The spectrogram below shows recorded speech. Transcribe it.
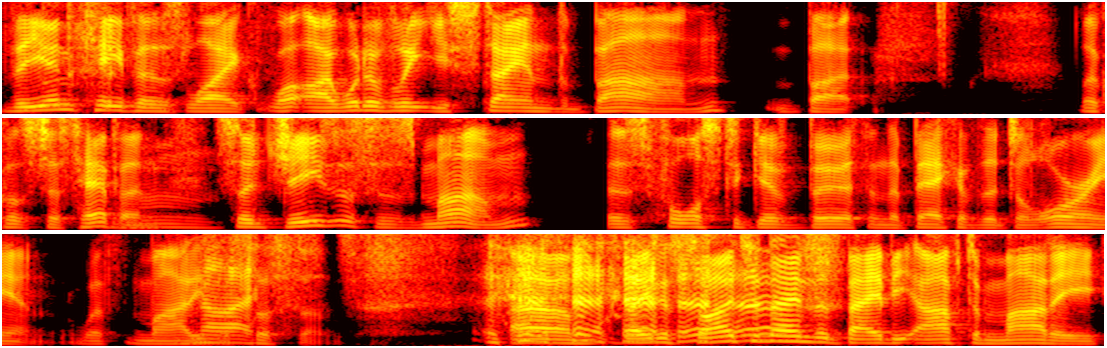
The innkeeper's like, "Well, I would have let you stay in the barn, but look what's just happened." Mm. So Jesus's mum is forced to give birth in the back of the DeLorean with Marty's Nice. assistance. Um, they decide to name the baby after Marty,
